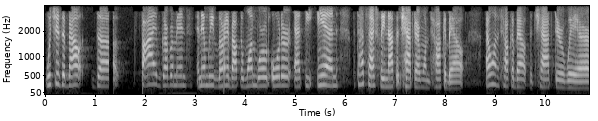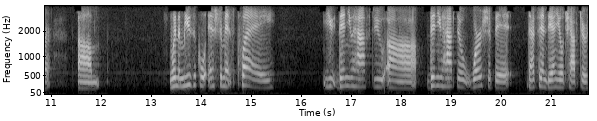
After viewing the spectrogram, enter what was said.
which is about the five governments, and then we learn about the one world order at the end. But that's actually not the chapter I want to talk about. I want to talk about the chapter where um, when the musical instruments play, you then you have to uh, then you have to worship it. That's in Daniel chapter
